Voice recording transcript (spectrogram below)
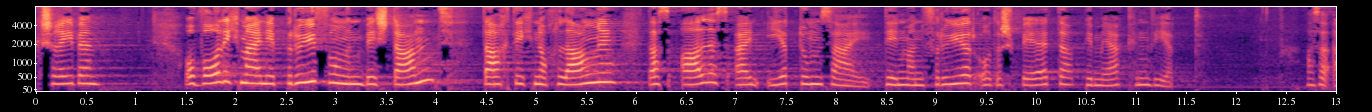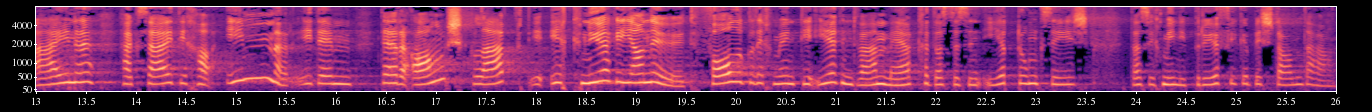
geschrieben. Obwohl ich meine Prüfungen bestand, dachte ich noch lange, dass alles ein Irrtum sei, den man früher oder später bemerken wird. Also einer hat gesagt, ich habe immer in dem, der Angst gelebt, ich, genüge ja nicht. Folglich müsste ich irgendwann merken, dass das ein Irrtum war, dass ich meine Prüfungen bestanden habe.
